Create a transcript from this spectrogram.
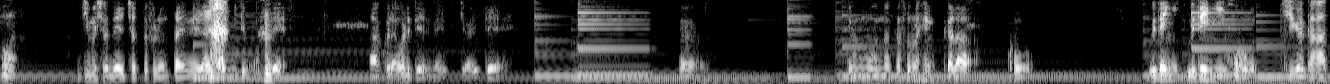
う、うん、事務所でちょっとフロンターレの偉い人見てもらって、あ、これ折れてるねって言われて、うん。でも、なんかその辺から、こう腕に、腕にこう血がガーっ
